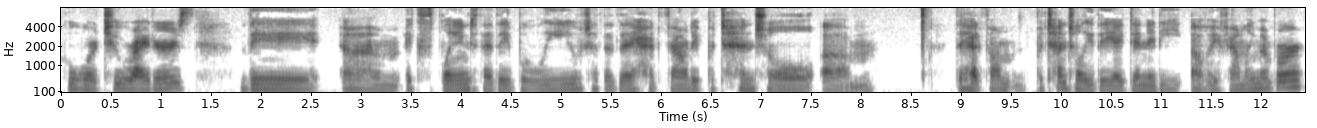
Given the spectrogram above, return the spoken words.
who were two writers, they um, explained that they believed that they had found a potential um, they had found potentially the identity of a family member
